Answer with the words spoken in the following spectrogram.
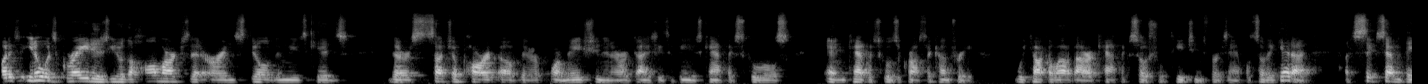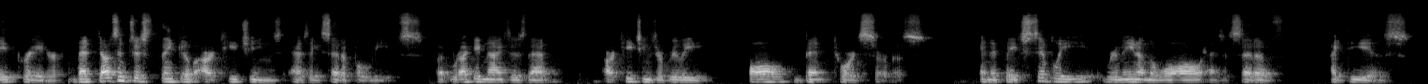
But you know what's great is you know the hallmarks that are instilled in these kids that are such a part of their formation in our Diocese of Phoenix Catholic schools and Catholic schools across the country. We talk a lot about our Catholic social teachings, for example. So to get a a sixth, seventh, eighth grader that doesn't just think of our teachings as a set of beliefs, but recognizes that our teachings are really all bent towards service. And if they simply remain on the wall as a set of ideas,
